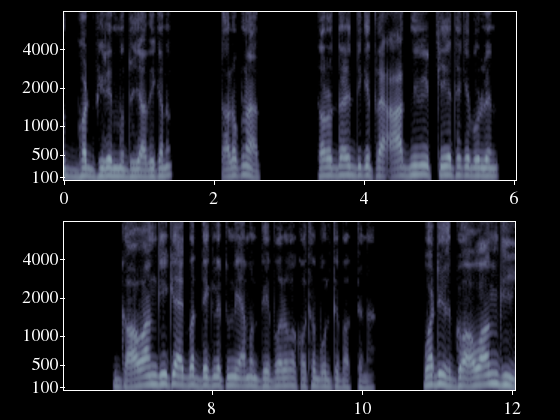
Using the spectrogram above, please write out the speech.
উদ্ভট ভিড়ের মধ্যে যাবে কেন? তারকনাথ তরফদারের দিকে প্রায় আধ মিনিট চেয়ে থেকে বললেন, গাওয়াঙ্গিকে একবার দেখলে তুমি এমন বেপরোয়া কথা বলতে পারতে না। হোয়াট ইজ গাওয়াঙ্গি?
